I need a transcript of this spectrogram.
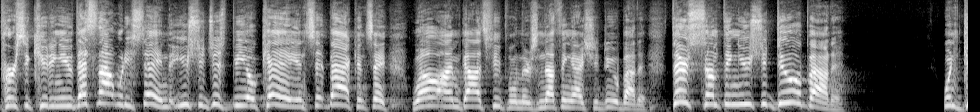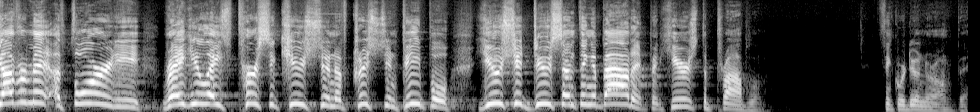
persecuting you. That's not what he's saying, that you should just be okay and sit back and say, Well, I'm God's people and there's nothing I should do about it. There's something you should do about it. When government authority regulates persecution of Christian people, you should do something about it. But here's the problem I think we're doing the wrong thing.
